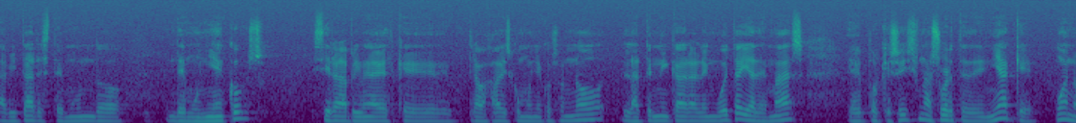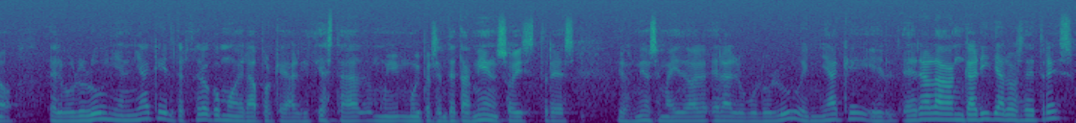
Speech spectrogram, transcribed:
habitar este mundo? De muñecos, si era la primera vez que trabajabais con muñecos o no, la técnica de la lengüeta y además, eh, porque sois una suerte de ñaque. Bueno, el bululú y el ñaque, y el tercero cómo era, porque Alicia está muy, muy presente también, sois tres. Dios mío, se me ha ido, era el bululú, el ñaque, y era la gangarilla los de tres.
